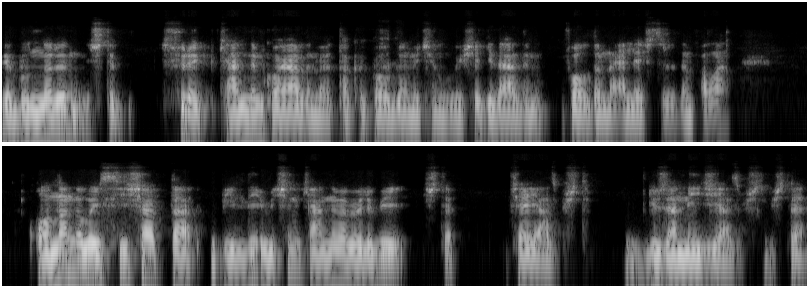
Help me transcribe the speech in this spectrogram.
Ve bunların işte sürekli kendim koyardım böyle takık olduğum için bu işe giderdim folderına yerleştirirdim falan. Ondan dolayı C Sharp'ta bildiğim için kendime böyle bir işte şey yazmıştım. Düzenleyici yazmıştım. İşte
